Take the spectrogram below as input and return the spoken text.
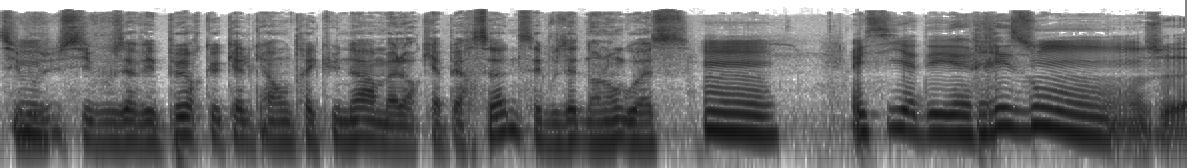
Si, Mm. vous, si vous avez peur que quelqu'un entre avec une arme alors qu'il n'y a personne, c'est vous êtes dans l'angoisse. Hmm. Et s'il y a des raisons euh,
